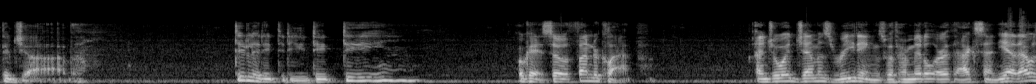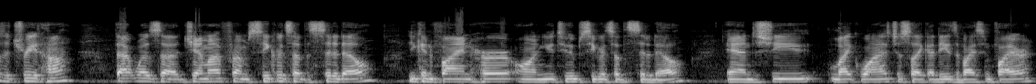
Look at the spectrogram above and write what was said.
Good job. Okay, so Thunderclap. Enjoyed Gemma's readings with her Middle Earth accent. Yeah, that was a treat, huh? That was uh, Gemma from Secrets of the Citadel. You can find her on YouTube, Secrets of the Citadel. And she, likewise, just like Ideas of Ice and Fire,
